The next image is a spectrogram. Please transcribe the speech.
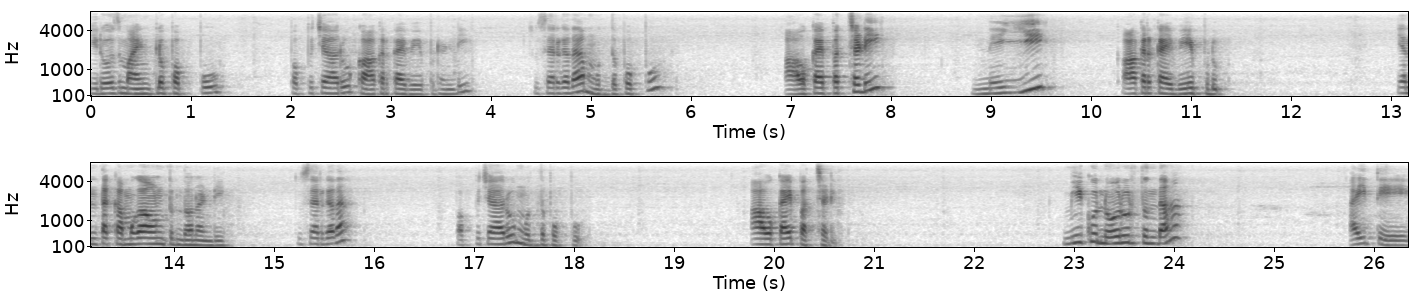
ఈరోజు మా ఇంట్లో పప్పు పప్పుచారు కాకరకాయ వేపుడండి. చూశారు కదా ముద్దపప్పు ఆవకాయ పచ్చడి నెయ్యి కాకరకాయ వేపుడు. ఎంత కమ్మగా ఉంటుందోనండి. చూశారు కదా? పప్పుచారు ముద్దపప్పు ఆవకాయ పచ్చడి. మీకు నోరూరుతుందా? అయితే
